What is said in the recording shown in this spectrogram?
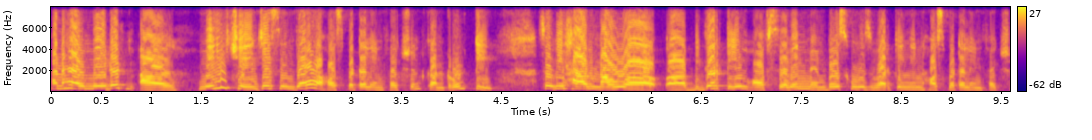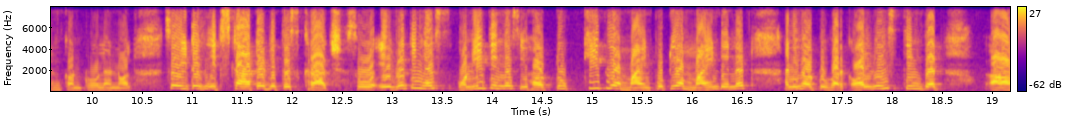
and I have made it, uh, many changes in the hospital infection control team. So we have now a, a bigger team of seven members who is working in hospital infection control and all. So it is it started with a scratch. So everything is only thing is you have to keep your mind, put your mind in it and you have to work. Always think that uh,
